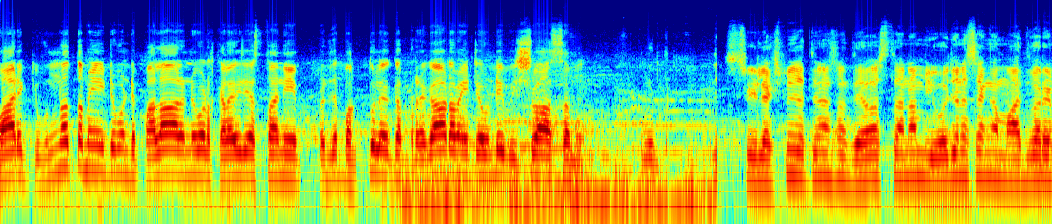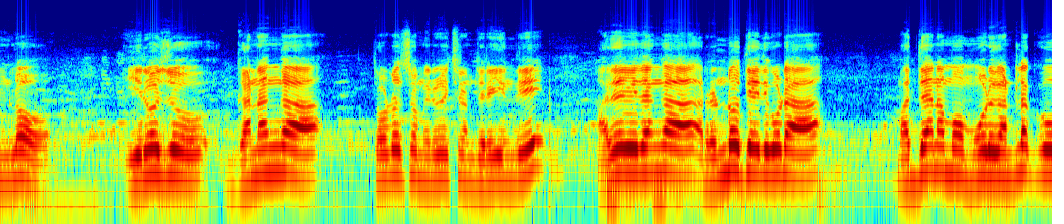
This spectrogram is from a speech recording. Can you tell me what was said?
వారికి ఉన్నతమైనటువంటి ఫలాలను కూడా కలగజేస్తాని ప్రతి భక్తుల యొక్క ప్రగాఢమైనటువంటి విశ్వాసము. శ్రీ లక్ష్మీ సత్యనారాయణ దేవస్థానం యువజన సంఘం ఆధ్వర్యంలో ఈరోజు ఘనంగా తోటోత్సవం నిర్వహించడం జరిగింది. అదేవిధంగా రెండో తేదీ కూడా మధ్యాహ్నం మూడు గంటలకు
